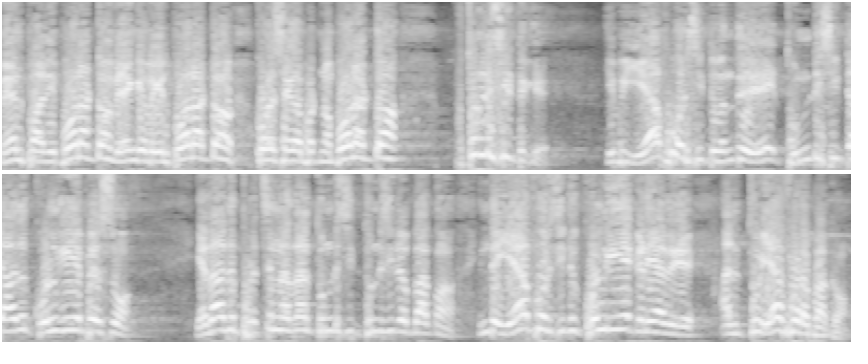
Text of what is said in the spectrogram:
மேல்பாதி போராட்டம் வேங்கவயல் போராட்டம் குலசேகரப்பட்டினம் போராட்டம் துண்டு சீட்டுக்கு. இப்ப ஏ போர் சீட்டு வந்து துண்டு சீட்டாவது கொள்கையே பேசுவோம் ஏதாவது பிரச்சனை தான் துண்டு சீட் துண்டு சீட்டை பார்க்கும். இந்த ஏ போர் சீட்டு கொள்கையே கிடையாது. அது ஏ போரை பார்க்கும்.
